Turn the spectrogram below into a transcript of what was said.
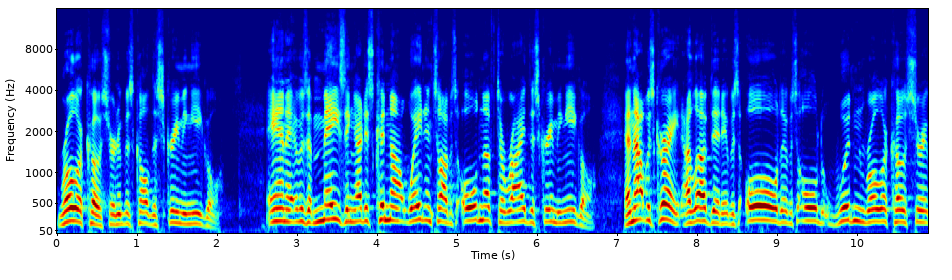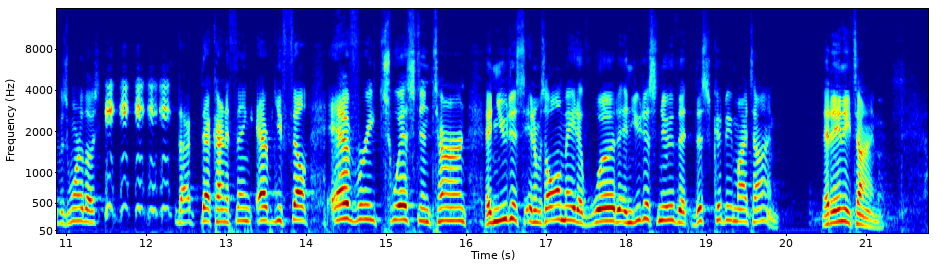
roller coaster, and it was called the Screaming Eagle. And it was amazing. I just could not wait until I was old enough to ride the Screaming Eagle. And that was great. I loved it. It was old. It was old wooden roller coaster. It was one of those that, that kind of thing. You felt every twist and turn, and you just and it was all made of wood, and you just knew that this could be my time at any time.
